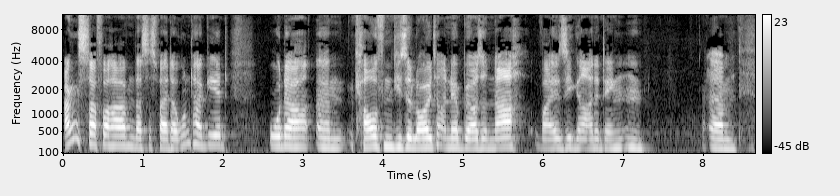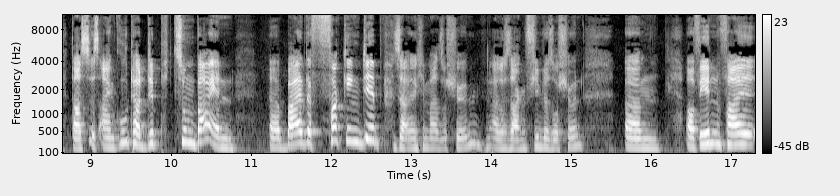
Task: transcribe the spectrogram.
Angst davor haben, dass es weiter runtergeht? Oder ähm, kaufen diese Leute an der Börse nach, weil sie gerade denken, ähm, das ist ein guter Dip zum Bein. Äh, buy the fucking dip, sage ich immer so schön. Also sagen viele so schön. Ähm, auf jeden Fall,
